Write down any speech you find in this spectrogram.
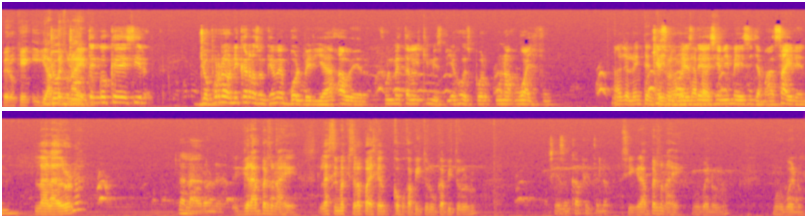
Pero que. Y gran Yo, personaje. yo tengo que decir, yo por la única razón que me volvería a ver Full Metal Alchemist viejo es por una waifu No, yo lo intenté. que no solo es de ese anime y se llama Siren, La ladrona, la ladrona. gran personaje. Lástima que solo aparezca como capítulo, un capítulo, ¿no? Sí, es un capítulo. Sí, gran personaje. Muy bueno, ¿no? Muy bueno.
